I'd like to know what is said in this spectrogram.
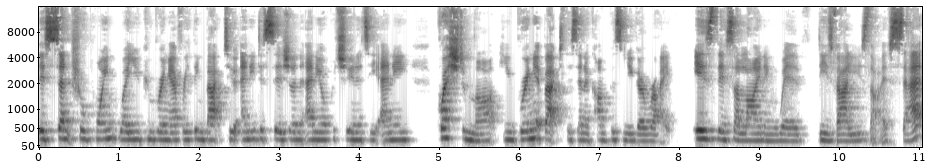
this central point where you can bring everything back to any decision, any opportunity, any question mark. You bring it back to this inner compass and you go, right, is this aligning with these values that I've set?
